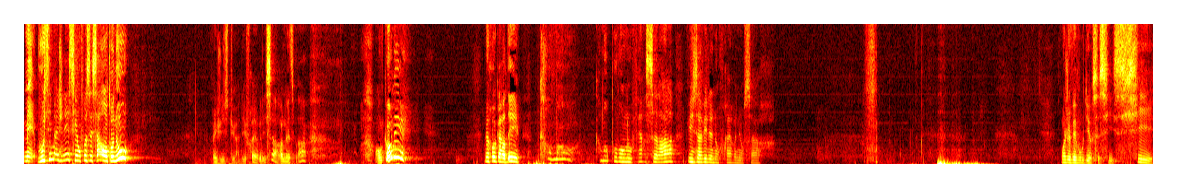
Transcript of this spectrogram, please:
Mais vous imaginez si on faisait ça entre nous? Régis, tu as des frères et des sœurs, n'est-ce pas? On connaît. Mais regardez, comment, comment pouvons-nous faire cela vis-à-vis -vis de nos frères et nos sœurs? Moi, je vais vous dire ceci. Si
